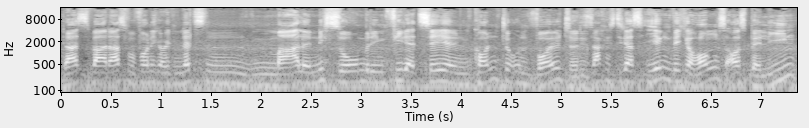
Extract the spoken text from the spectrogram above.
Das war das, wovon ich euch den letzten Male nicht so unbedingt viel erzählen konnte und wollte. Die Sache ist die, dass irgendwelche Hongs aus Berlin,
